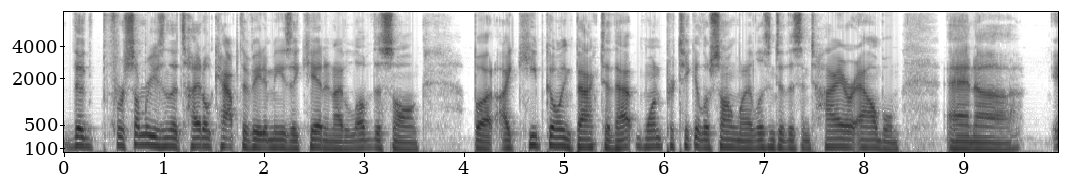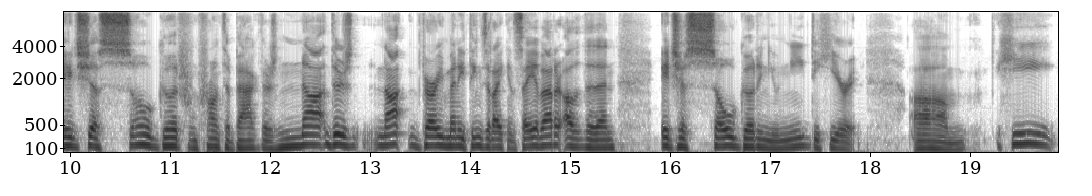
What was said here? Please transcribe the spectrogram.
The for some reason the title captivated me as a kid, and I love the song. But I keep going back to that one particular song when I listen to this entire album, and uh, it's just so good from front to back. There's not there's not very many things that I can say about it other than it's just so good and you need to hear it. Um, he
